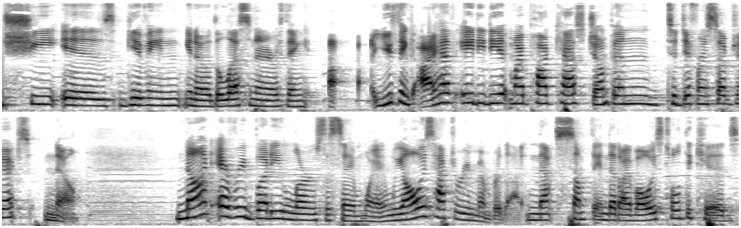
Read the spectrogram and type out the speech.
she is giving, you know, the lesson and everything you think I have ADD at my podcast jumping to different subjects? No. Not everybody learns the same way, and we always have to remember that. And that's something that I've always told the kids.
